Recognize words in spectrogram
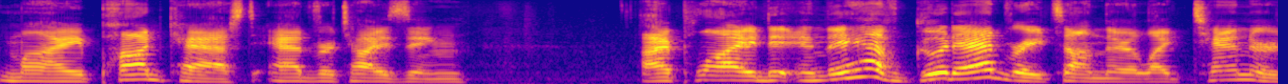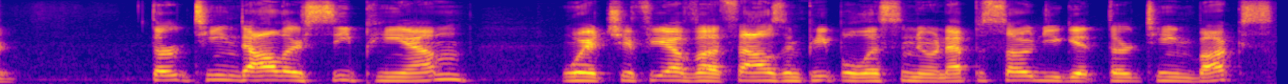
my podcast advertising. I applied, and they have good ad rates on there, like 10 or $13 CPM, which if you have a thousand people listen to an episode, you get 13 bucks.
